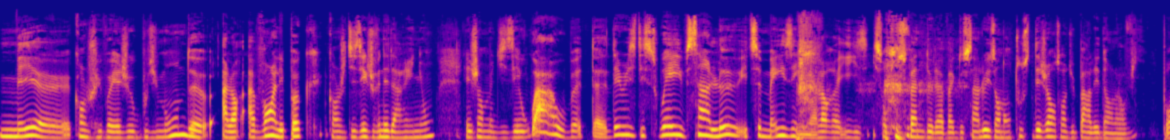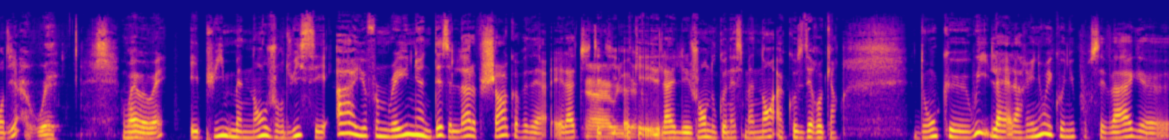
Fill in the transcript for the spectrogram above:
mais euh, quand je vais voyager au bout du monde, euh, alors avant à l'époque quand je disais que je venais de la Réunion, les gens me disaient wow, but uh, there is this wave Saint-Leu, it's amazing. Alors ils, ils sont tous fans de la vague de Saint-Leu, ils en ont tous déjà entendu parler dans leur vie, pour dire. Ah ouais. Ouais ouais ouais. Et puis maintenant, aujourd'hui, c'est Ah, you're from Réunion, there's a lot of shark over there. Et là, tu t'es ah dit, ok, là, les gens nous connaissent maintenant à cause des requins. Donc euh, oui, la, Réunion est connue pour ses vagues euh,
